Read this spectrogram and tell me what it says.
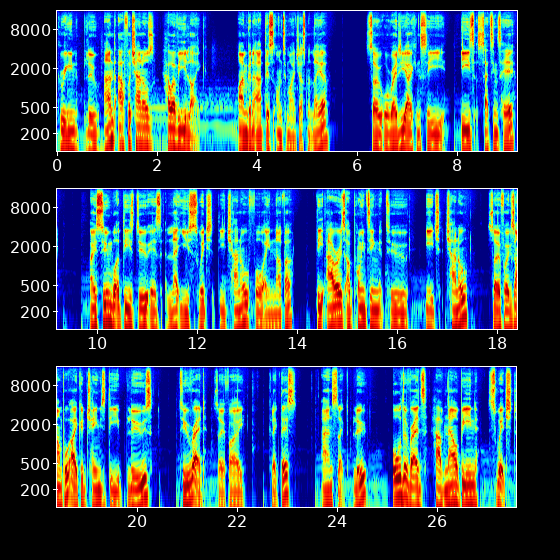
green, blue, and alpha channels however you like. I'm going to add this onto my adjustment layer. So already I can see these settings here. I assume what these do is let you switch the channel for another. The arrows are pointing to each channel. So for example, I could change the blues to red. So if I click this and select blue, all the reds have now been switched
